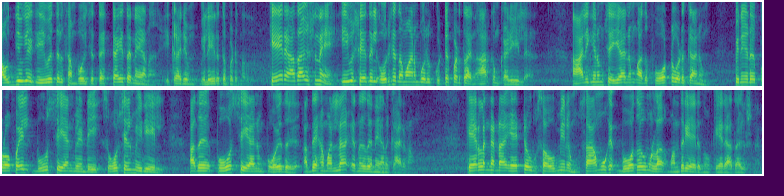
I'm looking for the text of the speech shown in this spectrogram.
ഔദ്യോഗിക ജീവിതത്തിൽ സംഭവിച്ച തെറ്റായി തന്നെയാണ് ഇക്കാര്യം വിലയിരുത്തപ്പെടുന്നത്. കെ രാധാകൃഷ്ണനെ ഈ വിഷയത്തിൽ ഒരു ശതമാനം പോലും കുറ്റപ്പെടുത്താൻ ആർക്കും കഴിയില്ല. ആലിംഗനം ചെയ്യാനും അത് ഫോട്ടോ എടുക്കാനും പിന്നീട് പ്രൊഫൈൽ ബൂസ്റ്റ് ചെയ്യാൻ വേണ്ടി സോഷ്യൽ മീഡിയയിൽ അത് പോസ്റ്റ് ചെയ്യാനും പോയത് അദ്ദേഹമല്ല എന്നത് തന്നെയാണ് കാരണം. കേരളം കണ്ട ഏറ്റവും സൗമ്യനും സാമൂഹ്യ ബോധവുമുള്ള മന്ത്രിയായിരുന്നു കെ രാധാകൃഷ്ണൻ.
